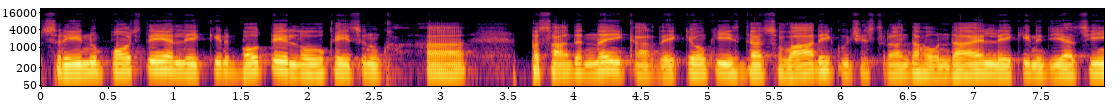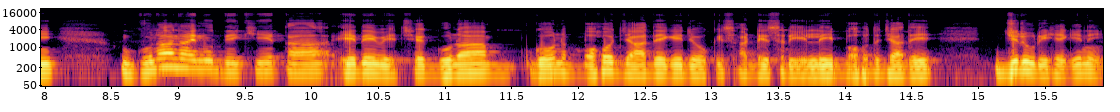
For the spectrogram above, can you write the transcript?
ਸਰੀਰ ਨੂੰ ਪਹੁੰਚਦੇ ਆ, ਲੇਕਿਨ ਬਹੁਤੇ ਲੋਕ ਇਸ ਨੂੰ ਖਾਣਾ ਪਸੰਦ ਨਹੀਂ ਕਰਦੇ ਕਿਉਂਕਿ ਇਸ ਦਾ ਸਵਾਦ ਹੀ ਕੁਝ ਇਸ ਤਰ੍ਹਾਂ ਦਾ ਹੁੰਦਾ ਹੈ। ਲੇਕਿਨ ਜੇ ਅਸੀਂ ਗੁਣਾ ਨਾਲ ਇਹਨੂੰ ਦੇਖੀਏ ਤਾਂ ਇਹਦੇ ਵਿੱਚ ਗੁਣਾ ਗੁਣ ਬਹੁਤ ਜ਼ਿਆਦਾ ਹੈਗੇ ਜੋ ਕਿ ਸਾਡੇ ਸਰੀਰ ਲਈ ਬਹੁਤ ਜ਼ਿਆਦਾ ਜ਼ਰੂਰੀ ਹੈਗੇ ਨੇ।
